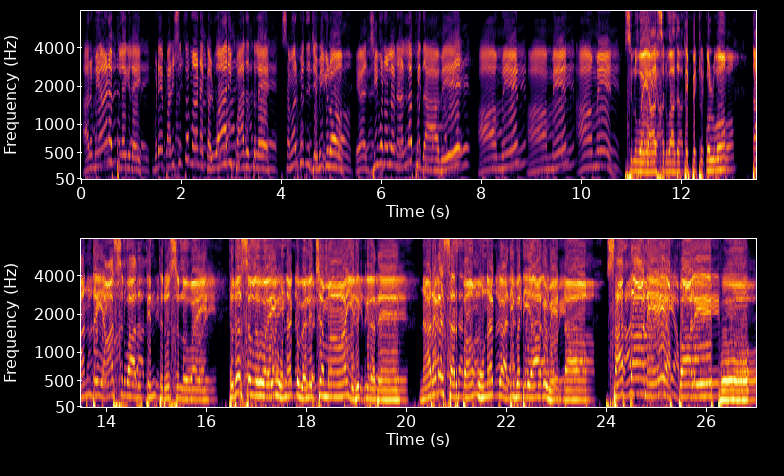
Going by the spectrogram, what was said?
அருமையான பிள்ளைகளை உம்முடைய பரிசுத்தமான கல்வாரி பாதத்துல சமர்ப்பித்து ஜெபிக்கிறோம். என் ஜீவனுள்ள நல்ல பிதாவே ஆமென் ஆமென் ஆமென் சிலுவை ஆசீர்வாதத்தை பெற்றுக்கொள்வோம். தந்தை ஆசிர்வாதத்தின் திருசிலுவை. திருசிலுவை. உனக்கு வெளிச்சமாய் இருக்கிறது நரக சர்ப்பம் உனக்கு அதிபதியாக வேண்டாம். சாத்தானே அப்பாலே போ.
